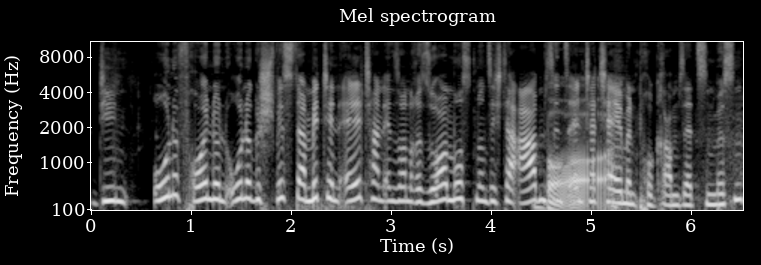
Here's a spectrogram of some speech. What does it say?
die ohne Freunde und ohne Geschwister mit den Eltern in so ein Resort mussten und sich da abends ins Boah. Entertainment-Programm setzen müssen.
